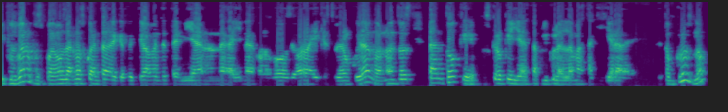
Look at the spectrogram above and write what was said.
y pues bueno, pues podemos darnos cuenta de que efectivamente tenían una gallina con los huevos de oro ahí que estuvieron cuidando, ¿no? Entonces, tanto que pues creo que ya esta película es la más taquillera de, Tom Cruise, ¿no?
